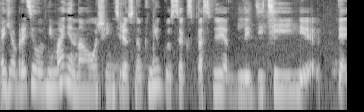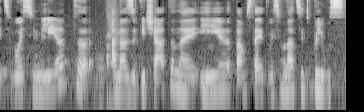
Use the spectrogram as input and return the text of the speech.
Я обратила внимание на очень интересную книгу «Секс-просвет для детей 5-8 лет, она запечатана, и там стоит 18+.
